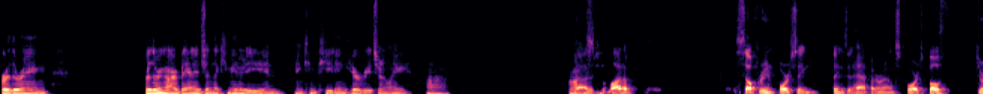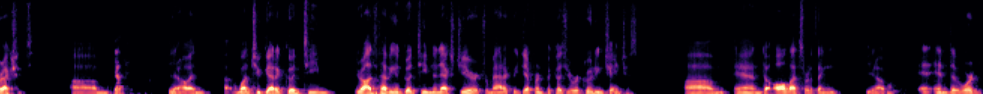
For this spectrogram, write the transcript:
furthering furthering our advantage in the community and, and competing here regionally. Uh, yeah, there's a lot of self-reinforcing things that happen around sports, both directions. Um, yep. You know, and uh, once you get a good team, your odds of having a good team the next year are dramatically different because your recruiting changes, um, and all that sort of thing. You know, yeah. and, and, the word,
